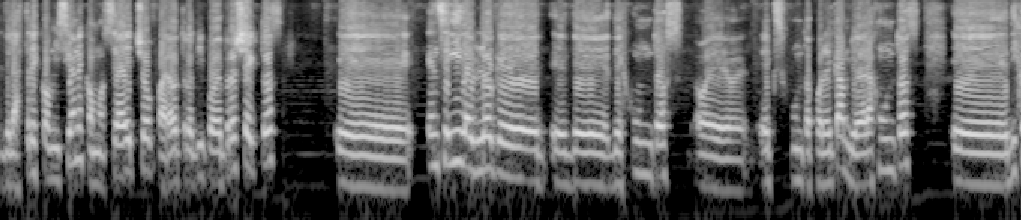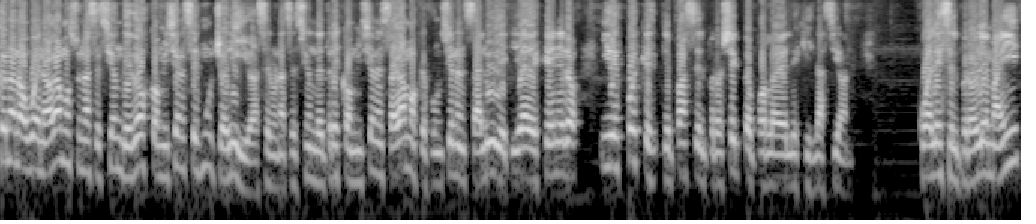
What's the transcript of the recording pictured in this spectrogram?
de las tres comisiones, como se ha hecho para otro tipo de proyectos. Eh, enseguida el bloque de, de- Juntos, eh, ex Juntos por el Cambio, ahora Juntos, eh, dijo, no, no, bueno, hagamos una sesión de dos comisiones, es mucho lío hacer una sesión de tres comisiones, hagamos que funcione en salud y equidad de género y después que, que pase el proyecto por la de legislación. ¿Cuál es el problema ahí?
